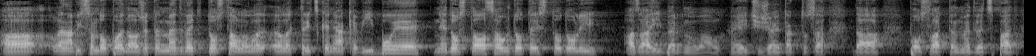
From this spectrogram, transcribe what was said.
uh, len aby som dopovedal, že ten medveď dostal ele- elektrické nejaké výboje, nedostal sa už do tej stodoly a zahibernoval. Hej, čiže aj takto sa dá poslať ten medveď spať.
